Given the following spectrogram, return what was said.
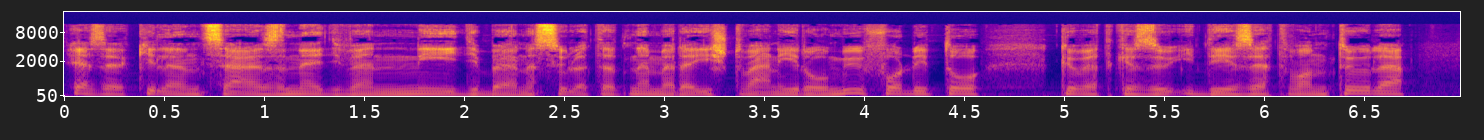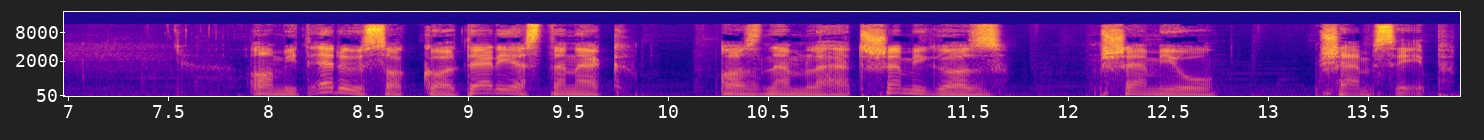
1944-ben született Nemere István író műfordító, következő idézet van tőle. Amit erőszakkal terjesztenek, az nem lehet sem igaz, sem jó, sem szép.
